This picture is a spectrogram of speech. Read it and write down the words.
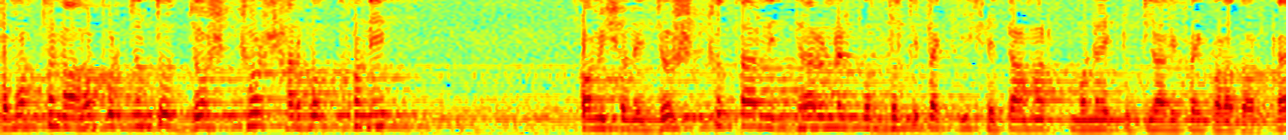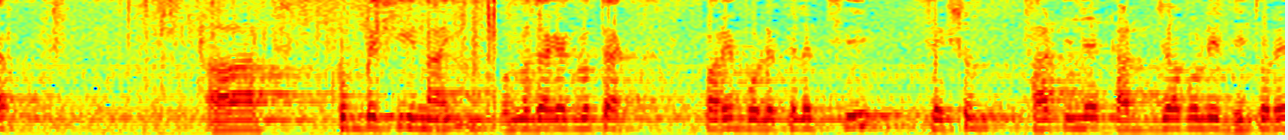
সমর্থন না হওয়া পর্যন্ত জ্যেষ্ঠ সার্বক্ষণিক কমিশনের জ্যেষ্ঠতা নির্ধারণের পদ্ধতিটা কি সেটা আমার মনে একটু ক্লারিফাই করা দরকার। আর খুব বেশি নাই, অন্য জায়গাগুলোতে একবারে বলে ফেলেছি। সেকশন থার্টিনে কার্যাবলীর ভিতরে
